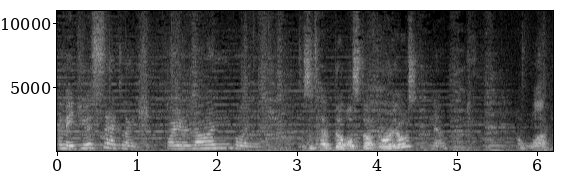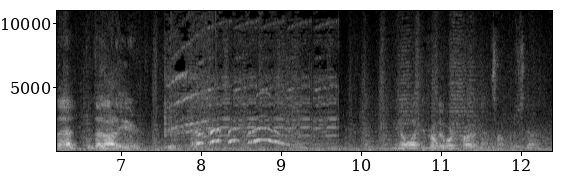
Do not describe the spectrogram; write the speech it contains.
I made you a sack lunch for your long voyage. Does it have double stuffed Oreos? No? I don't want that. Get that out of here. You know what? You probably worked hard on that, so I'm just gonna.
